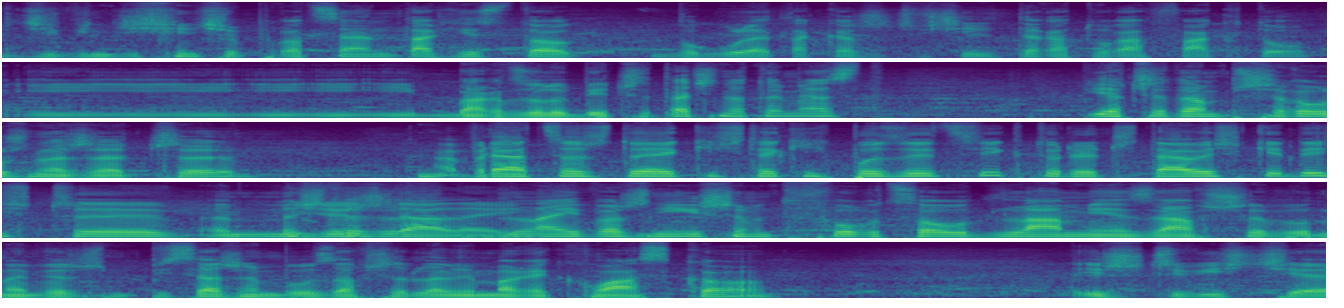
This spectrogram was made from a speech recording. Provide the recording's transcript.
w 90% jest to w ogóle taka rzeczywiście literatura faktu i, i, i, i bardzo lubię czytać. Natomiast ja czytam przeróżne rzeczy. A wracasz do jakichś takich pozycji, które czytałeś kiedyś, czy Myślę, że dalej? najważniejszym twórcą dla mnie zawsze był, najważniejszym pisarzem był zawsze dla mnie Marek Łasko. I rzeczywiście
